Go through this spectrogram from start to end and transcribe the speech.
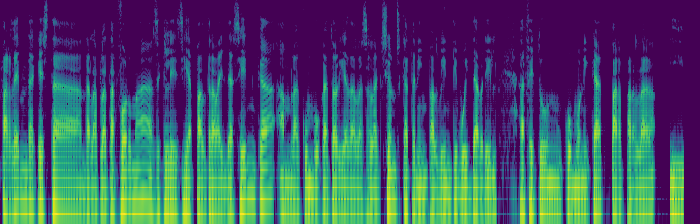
Parlem d'aquesta de la plataforma Església pel Treball Decent que, amb la convocatòria de les eleccions que tenim pel 28 d'abril, ha fet un comunicat per parlar i,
